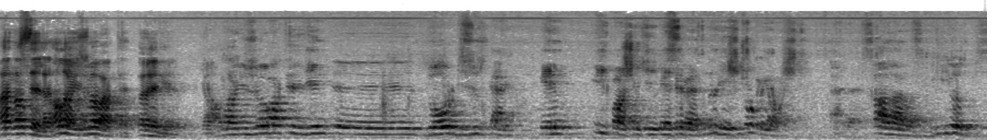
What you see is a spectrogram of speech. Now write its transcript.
hani nasıl derler, Allah yüzüme baktı, öyle diyelim. Ya Allah yüzüme bak dediğin e, doğru bizim yani benim ilk baştaki meslek hayatımda değişim çok yavaştı. Yani sağlar arası gidiyorduk biz.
